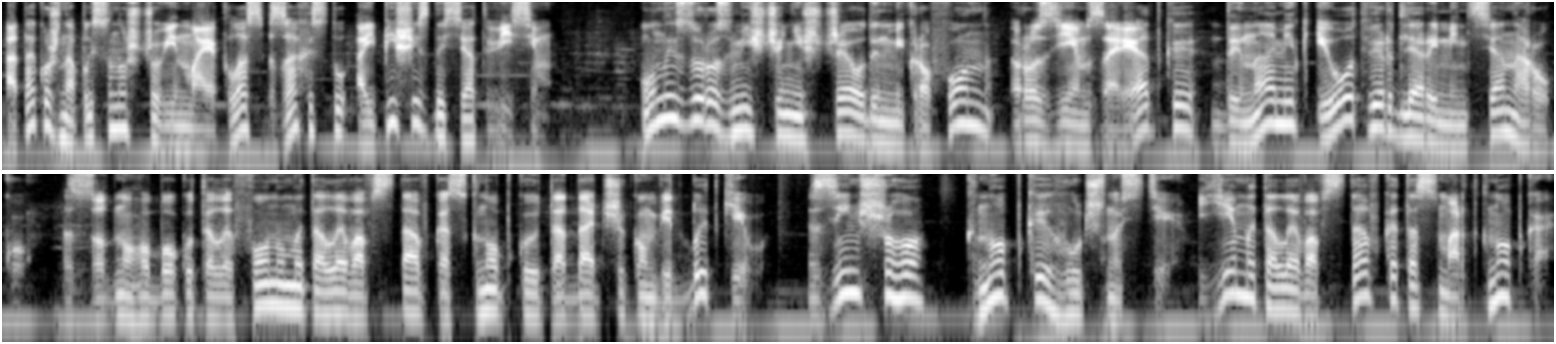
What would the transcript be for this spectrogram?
а також написано, що він має клас захисту IP68. Унизу розміщені ще один мікрофон, роз'єм зарядки, динамік і отвір для ремінця на руку. З одного боку телефону металева вставка з кнопкою та датчиком відбитків, з іншого кнопки гучності. Є металева вставка та смарт-кнопка,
